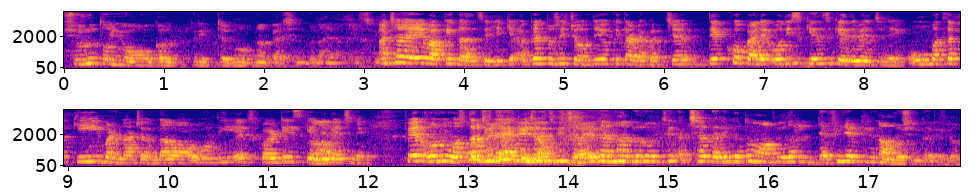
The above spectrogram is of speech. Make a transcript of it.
ਸ਼ੁਰੂ ਤੋਂ ਹੀ ਉਹ ਕਲ ਕ੍ਰਿਕਟਰ ਨੂੰ ਆਪਣਾ ਪੈਸ਼ਨ ਬਣਾਇਆ ਹੋਇਆ ਸੀ। ਅੱਛਾ ਇਹ ਵਾਕਈ ਗੱਲ ਸਹੀ ਹੈ ਕਿ ਅਗਰ ਤੁਸੀਂ ਚਾਹੁੰਦੇ ਹੋ ਕਿ ਤੁਹਾਡਾ ਬੱਚਾ ਦੇਖੋ ਪਹਿਲੇ ਉਹਦੀ ਸਕਿੱਲਸ ਕਿਹਦੇ ਵਿੱਚ ਨੇ ਉਹ ਮਤਲਬ ਕੀ ਬਣਨਾ ਚਾਹੁੰਦਾ ਵਾ ਉਹਦੀ ਐਕਸਪਰਟਿਜ਼ ਕਿਹਦੇ। ਵਿੱਚ ਨੇ ਫਿਰ ਉਹਨੂੰ ਉਸ ਜਿਹੜੇ ਲੈ ਕੇ ਜਾਓ। ਵੀ ਜਾਏਗਾ ਨਾ ਅਗਰ ਉਹ ਉੱਥੇ ਅੱਛਾ ਕਰੇਗਾ ਤਾਂ ਮਾਂ ਪਿਓ ਦਾ ਡੈਫੀਨੇਟਲੀ ਨਾਮ ਰੋਸ਼ਨ ਕਰੇਗਾ।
